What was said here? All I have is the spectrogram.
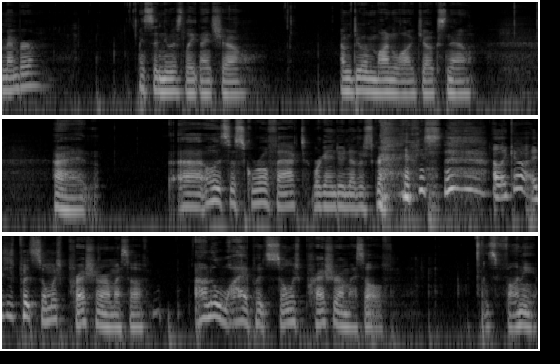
Remember? It's the newest late night show. I'm doing monologue jokes now. Alright. Uh, oh, it's a squirrel fact. We're gonna do another squirrel. I like how I just put so much pressure on myself. I don't know why I put so much pressure on myself. It's funny.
